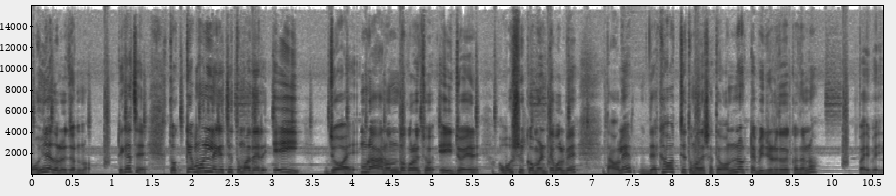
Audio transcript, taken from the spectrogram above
মহিলা দলের জন্য। ঠিক আছে? তো কেমন লেগেছে তোমাদের এই জয়? তোমরা আনন্দ করেছ এই জয়ের? অবশ্যই কমেন্টে বলবে। তাহলে দেখা হচ্ছে তোমাদের সাথে অন্য একটা ভিডিও দেখার জন্য বাই বাই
